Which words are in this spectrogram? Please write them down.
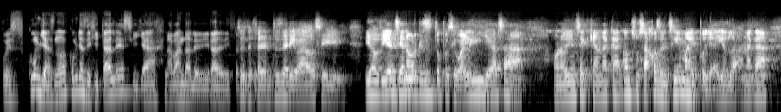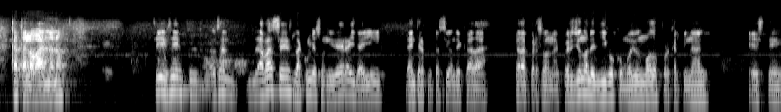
pues cumbias, ¿no? Cumbias digitales y ya la banda le dirá de diferentes. diferentes derivados y, y, audiencia, ¿no? Porque es esto, pues igual y llegas a, a, una audiencia que anda acá con sus ajos encima y pues ya ellos la van acá catalogando, ¿no? Sí, sí, pues, o sea, la base es la cumbia sonidera y de ahí la interpretación de cada, cada persona. Pero yo no le digo como de un modo porque al final, este,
